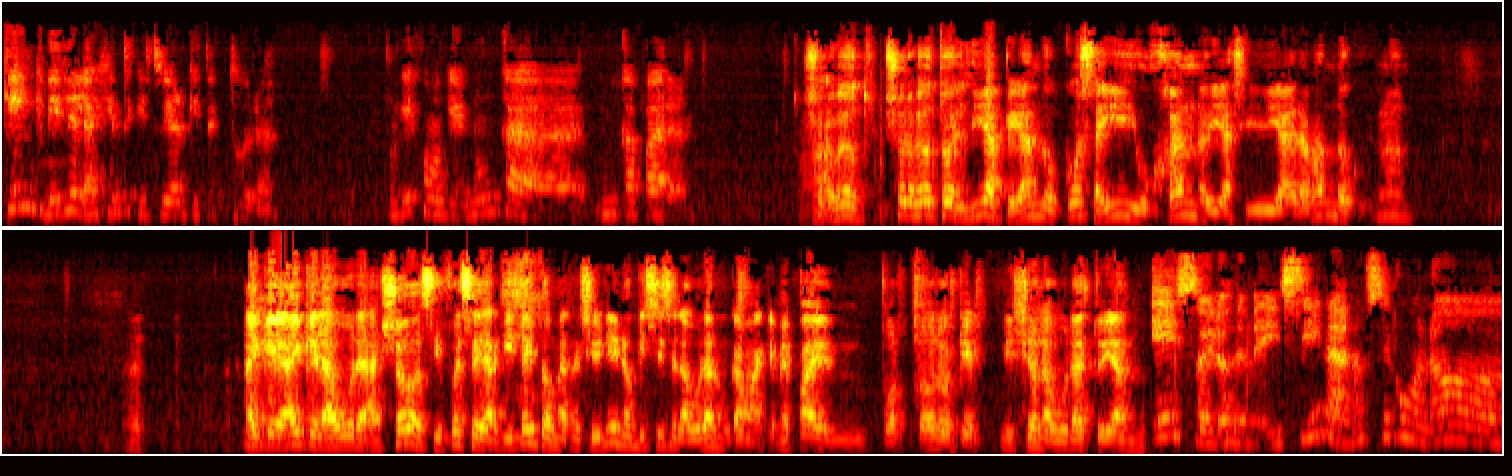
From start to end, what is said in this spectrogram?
Qué increíble la gente que estudia arquitectura. Porque es como que nunca, nunca paran. Yo los veo, yo los veo todo el día pegando cosas ahí, dibujando y así diagramando. No. Hay que, hay que laburar. Yo, si fuese de arquitecto, me recibiría y no quisiese laburar nunca más. Que me paguen por todo lo que me hicieron laburar estudiando. Eso y los de medicina, no sé cómo no.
